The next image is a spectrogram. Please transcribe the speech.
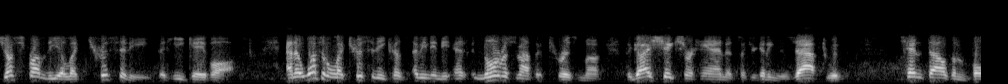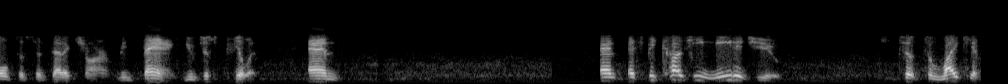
just from the electricity that he gave off. And it wasn't electricity because, I mean, an enormous amount of charisma. The guy shakes your hand. It's like you're getting zapped with 10,000 volts of synthetic charm. I mean, bang, you just feel it. And and it's because he needed you to, to like him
